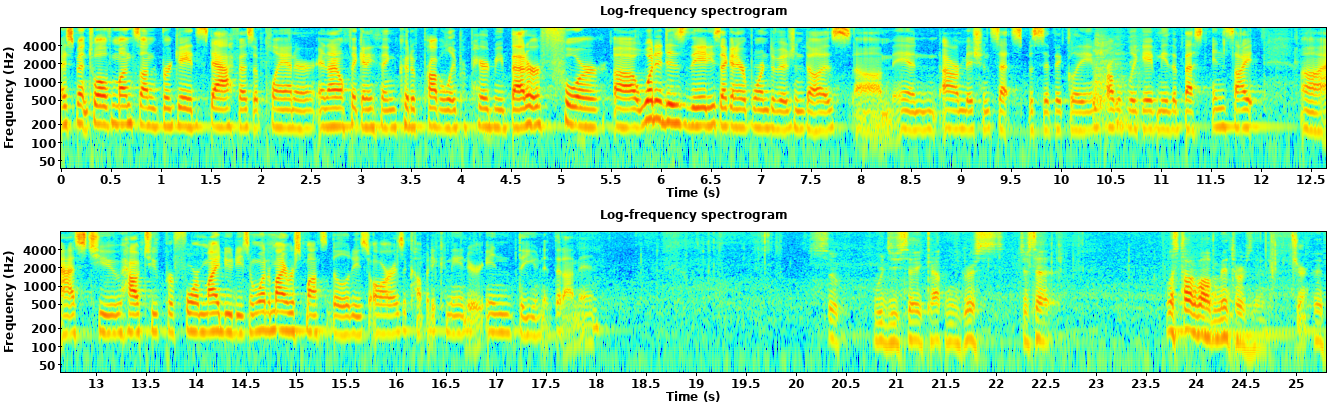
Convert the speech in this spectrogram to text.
I spent 12 months on brigade staff as a planner, and I don't think anything could have probably prepared me better for uh, what it is the 82nd Airborne Division does um, and our mission set specifically, and probably gave me the best insight uh, as to how to perform my duties and what my responsibilities are as a company commander in the unit that I'm in. So, would you say Captain Grice just at Let's talk about mentors then. Sure. If,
